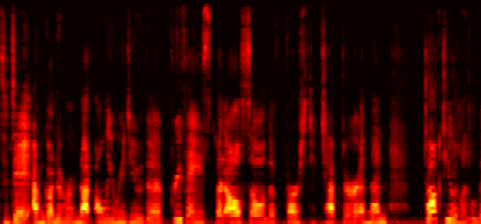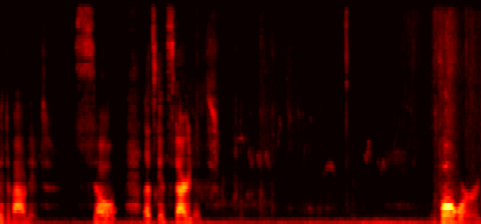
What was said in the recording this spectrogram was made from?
Today i'm going to not only read you the preface but also the first chapter and then talk to you a little bit about it. So let's get started. Foreword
